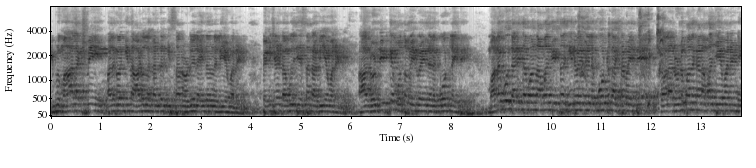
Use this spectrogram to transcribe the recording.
ఇప్పుడు మహాలక్ష్మి పథకం కింద ఆడోళ్ళకి అందరికి ఇస్తాను రెండు వేల ఐదు వందలు ఇవ్వమనండి పెన్షన్ డబ్బులు చేస్తాను అవి ఇవ్వమనండి ఆ రెండింటికే మొత్తం ఇరవై ఐదు వేల కోట్లు అయితే. మనకు దళిత బంధు అమలు చేసిన ఇరవై ఐదు వేల కోట్లు కష్టమైతే వాళ్ళ రెండు పథకాలు అమలు చేయమనండి.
